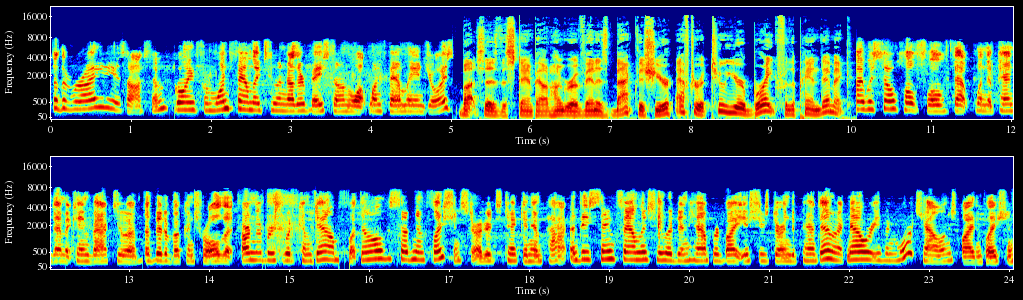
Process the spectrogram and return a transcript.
So the variety is awesome, going from one family to another based on what one family enjoys. Bott says the Stamp Out Hunger event is back this year after a two year break for the pandemic. I was so hopeful that when the pandemic came back to a, a bit of a control that our numbers would come down, but then all of a sudden inflation started to take an impact. And these same families who had been hampered by issues during the pandemic now are even more challenged by inflation.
